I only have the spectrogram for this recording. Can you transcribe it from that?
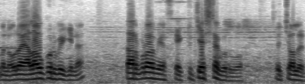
মানে ওরা অ্যালাউ করবে কিনা। তারপর আমি আজকে একটু চেষ্টা করব। তো চলেন।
